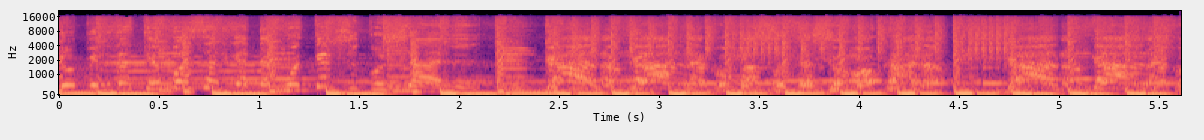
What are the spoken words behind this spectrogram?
No pierdas tiempo, acércate a cualquier sucursal. Gana, gana con la Asociación Mocana. Gana, gana con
